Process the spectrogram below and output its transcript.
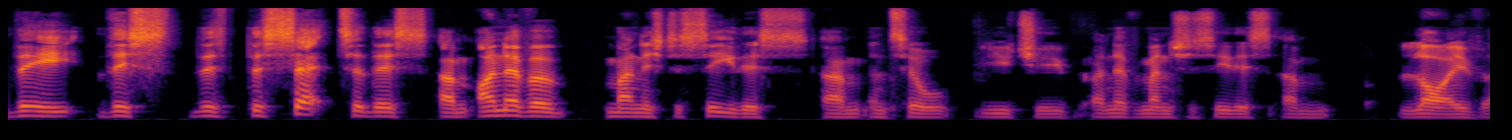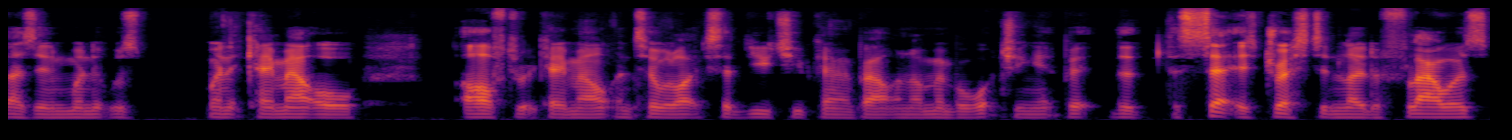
the this the the set to this. Um, I never managed to see this um until YouTube. I never managed to see this um live, as in when it was when it came out or after it came out until like I said YouTube came about and I remember watching it but the, the set is dressed in load of flowers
